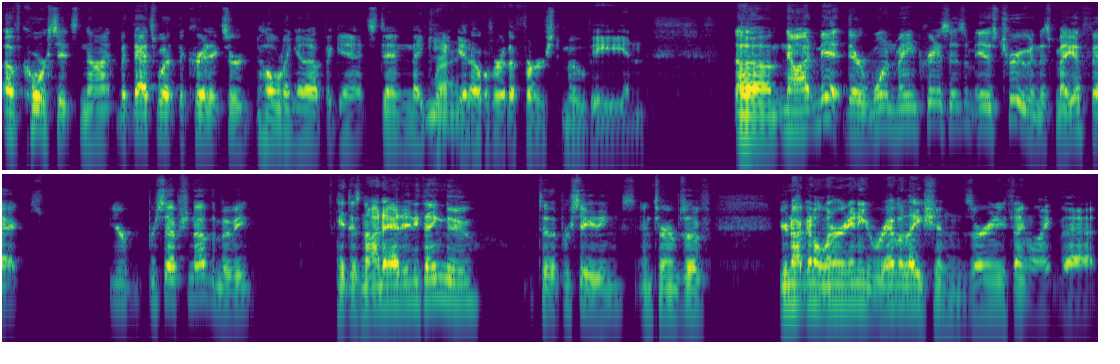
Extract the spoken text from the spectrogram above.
Of course it's not, but that's what the critics are holding it up against, and they can't Right. get over the first movie. And um, now, I admit their one main criticism is true, and this may affect your perception of the movie. It does not add anything new to the proceedings in terms of you're not going to learn any revelations or anything like that.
